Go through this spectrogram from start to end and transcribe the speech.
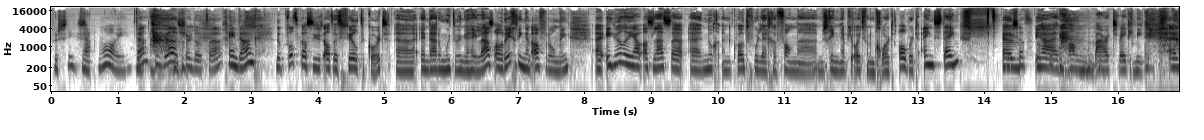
precies. Ja. Mooi. Ja. Dankjewel, Charlotte. Geen dank. De podcast duurt altijd veel te kort. eh, en daarom moeten we nu helaas al richting een afronding. Eh, ik wilde jou als laatste eh, nog een quote voorleggen van... eh, misschien heb je ooit van hem gehoord, Albert Einstein. Ehm, ja, man, baard, weet ik niet. Ehm,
